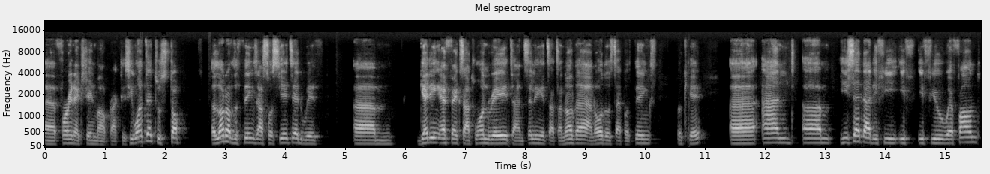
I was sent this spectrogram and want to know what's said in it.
uh, foreign exchange malpractice. He wanted to stop a lot of the things associated with um, getting FX at one rate and selling it at another and all those type of things. Okay. Uh, and um, he said that if he if if you were found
